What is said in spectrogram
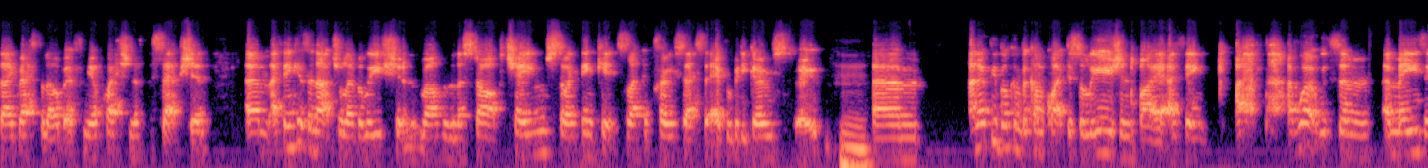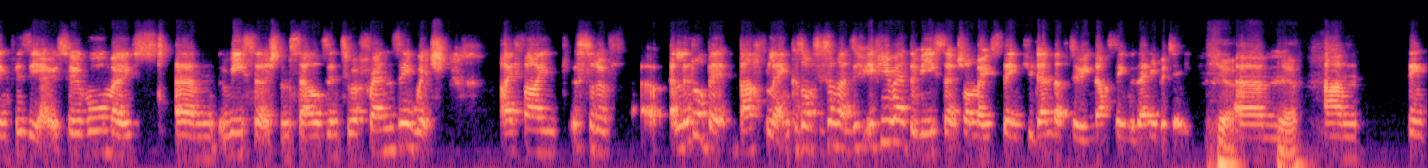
digressed a little bit from your question of perception. Um, I think it's a natural evolution rather than a stark change. So I think it's like a process that everybody goes through. Mm. Um, I know people can become quite disillusioned by it. I think I've worked with some amazing physios who have almost um, researched themselves into a frenzy, which I find sort of a little bit baffling because obviously sometimes if, if you read the research on most things, you'd end up doing nothing with anybody. Yeah. Um, yeah. And I think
